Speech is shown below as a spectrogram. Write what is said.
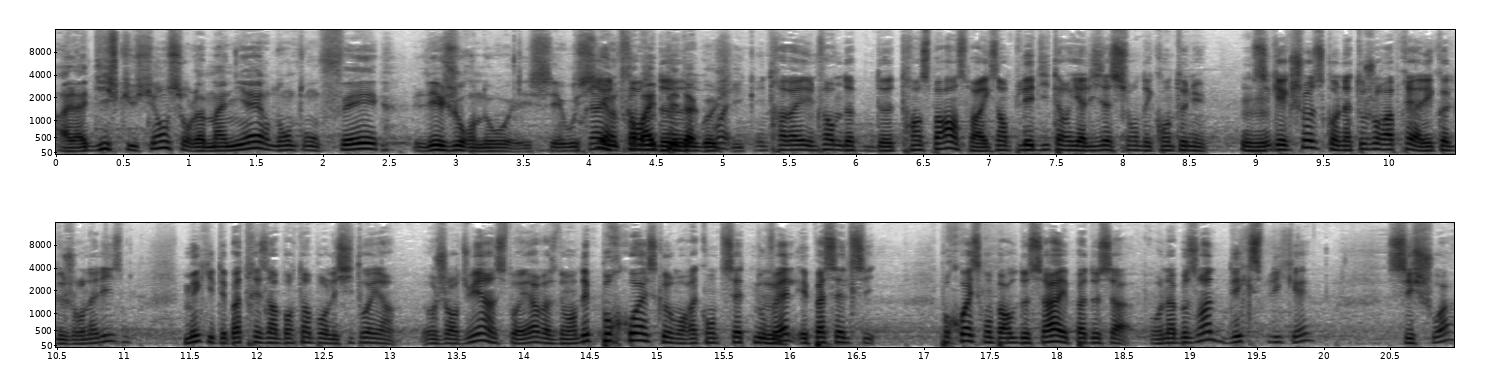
à la discussion sur la manière dont on fait les journaux. Et c'est aussi un une forme travail de- pédagogique. ouais, une, travail- une forme de, de transparence, par exemple l'éditorialisation des contenus. Mhm. C'est quelque chose qu'on a toujours appris à l'école de journalisme, mais qui n'était pas très important pour les citoyens. Aujourd'hui, un citoyen va se demander pourquoi est-ce qu'on raconte cette nouvelle et pas celle-ci? Pourquoi est-ce qu'on parle de ça et pas de ça? On a besoin d'expliquer ses choix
